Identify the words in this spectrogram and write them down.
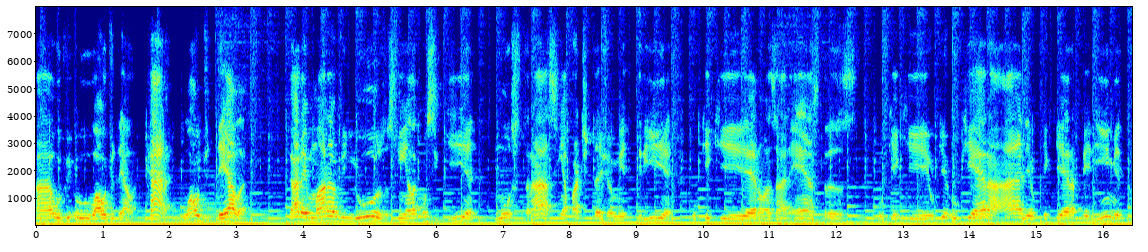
a- o, o áudio dela. Cara, o áudio dela, cara, é maravilhoso, assim, ela conseguia mostrar, assim, a parte da geometria, o que que eram as arestas, o que que, o que, o que era área, o que que era perímetro,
